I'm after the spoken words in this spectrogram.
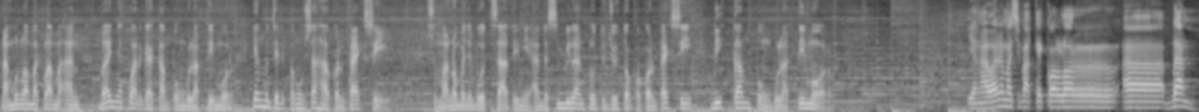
namun lama-kelamaan banyak warga Kampung Bulak Timur yang menjadi pengusaha konveksi. Sumarno menyebut saat ini ada 97 toko konveksi di Kampung Bulak Timur. Yang awalnya masih pakai kolor uh, ban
